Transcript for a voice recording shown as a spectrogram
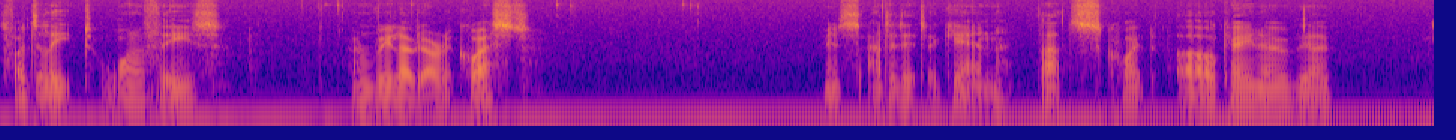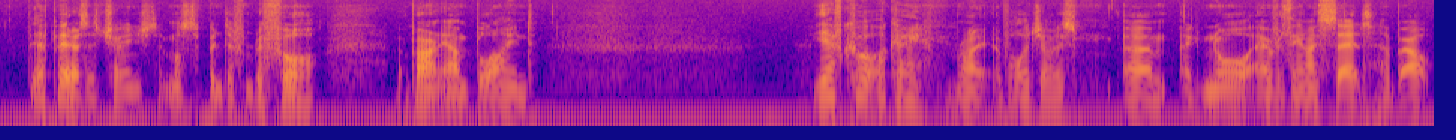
So if I delete one of these and reload our request, it's added it again. That's quite oh, okay. No, the the IP address has changed. It must have been different before. Apparently, I'm blind. Yeah, of course. Okay, right. Apologise. Um, ignore everything I said about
